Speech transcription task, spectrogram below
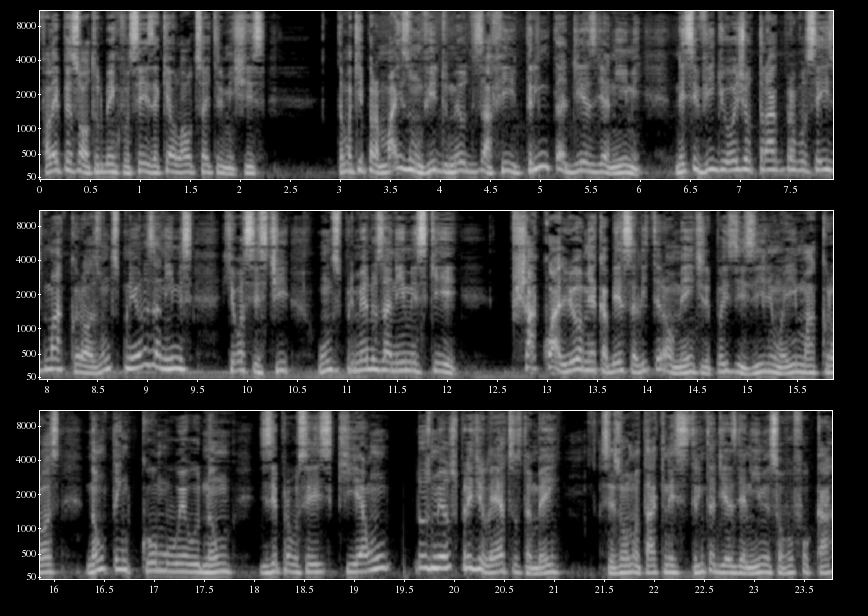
Fala aí pessoal, tudo bem com vocês? Aqui é o Loudside MX. Estamos aqui para mais um vídeo meu desafio 30 dias de anime. Nesse vídeo hoje eu trago para vocês Macross, um dos primeiros animes que eu assisti, um dos primeiros animes que chacoalhou a minha cabeça literalmente depois de Zillion aí, Macross, não tem como eu não dizer para vocês que é um dos meus prediletos também. Vocês vão notar que nesses 30 dias de anime eu só vou focar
